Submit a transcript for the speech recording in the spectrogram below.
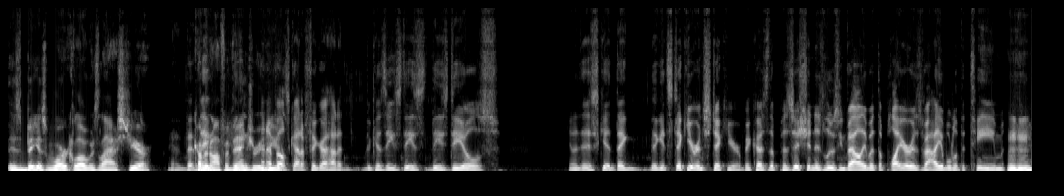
his biggest workload was last year, Yeah, they- coming they- off of injury. He- NFL's got to figure out how to because these these these deals, you know, they just get they they get stickier and stickier because the position is losing value, but the player is valuable to the team. Mm-hmm.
